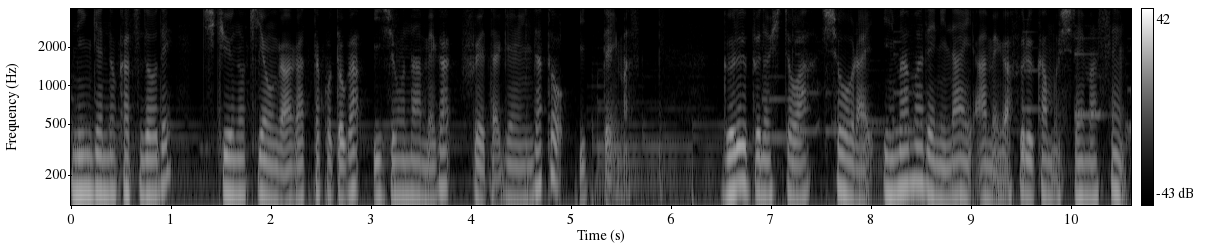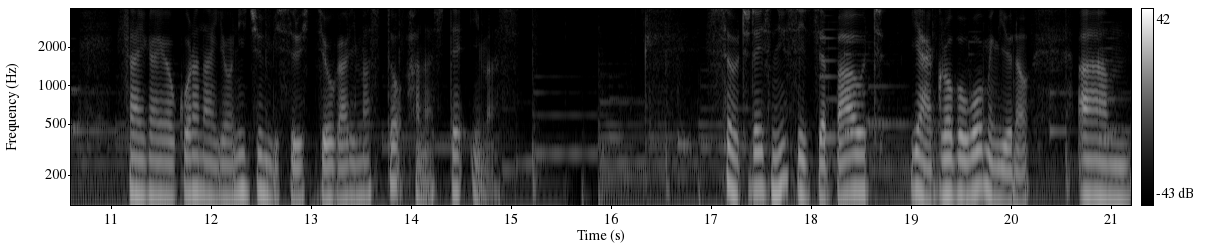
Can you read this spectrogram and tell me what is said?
人間の活動で地球の気温が上がったことが異常な雨が増えた原因だと言っています。グループの人は将来今までにない雨が降るかもしれません。災害が起こらないように準備する必要がありますと話しています。So today's news is about yeah global warming you know. Um,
